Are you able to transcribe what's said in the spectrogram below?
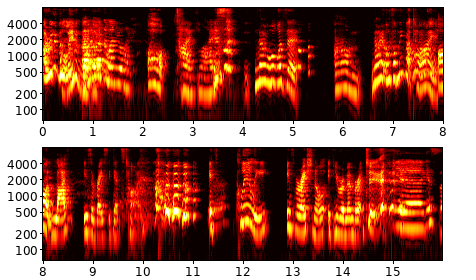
I really believe in that. What about the one you were like, Oh time flies? no, what was it? Um, no, it was something about time. Oh, life is a race against time. it's clearly inspirational if you remember it too. yeah, I guess so.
